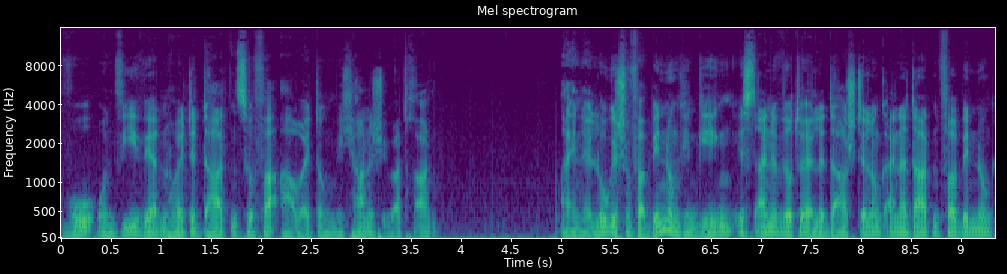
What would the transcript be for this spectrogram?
Wo und wie werden heute Daten zur Verarbeitung mechanisch übertragen? Eine logische Verbindung hingegen ist eine virtuelle Darstellung einer Datenverbindung,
